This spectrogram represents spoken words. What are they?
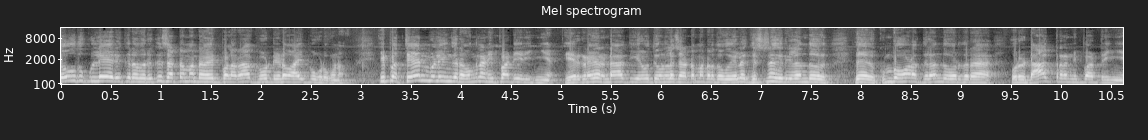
தொகுதிக்குள்ளே இருக்கிறவருக்கு சட்டமன்ற வேட்பாளராக போட்டியிட வாய்ப்பு கொடுக்கணும். இப்போ தேன்மொழிங்கிறவங்கள நிப்பாட்டி இருக்கீங்க ஏற்கனவே ரெண்டாயிரத்தி இருபத்தி ஒன்றில் சட்டமன்ற தொகுதியில் கிருஷ்ணகிரியிலேருந்து இது கும்பகோணத்துலேருந்து ஒருத்தரை ஒரு டாக்டரை நிப்பாட்டுறீங்க.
